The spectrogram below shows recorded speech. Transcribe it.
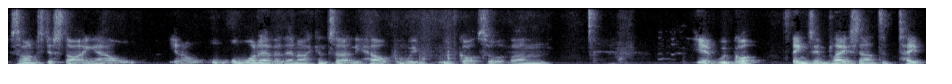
someone's just starting out, you know, or, or, whatever, then I can certainly help. And we've we've got sort of um, yeah, we've got things in place now to take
